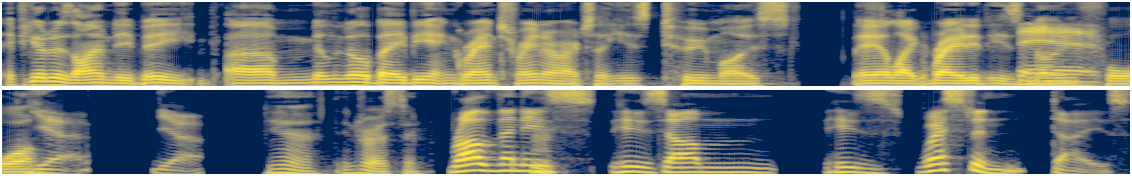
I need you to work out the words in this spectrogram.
if you go to his IMDb, um, Million Dollar Baby and Gran Torino are actually his two most. They're like rated. He's known for. Yeah, yeah. Yeah, interesting. rather than Hmm. his his um his western days.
